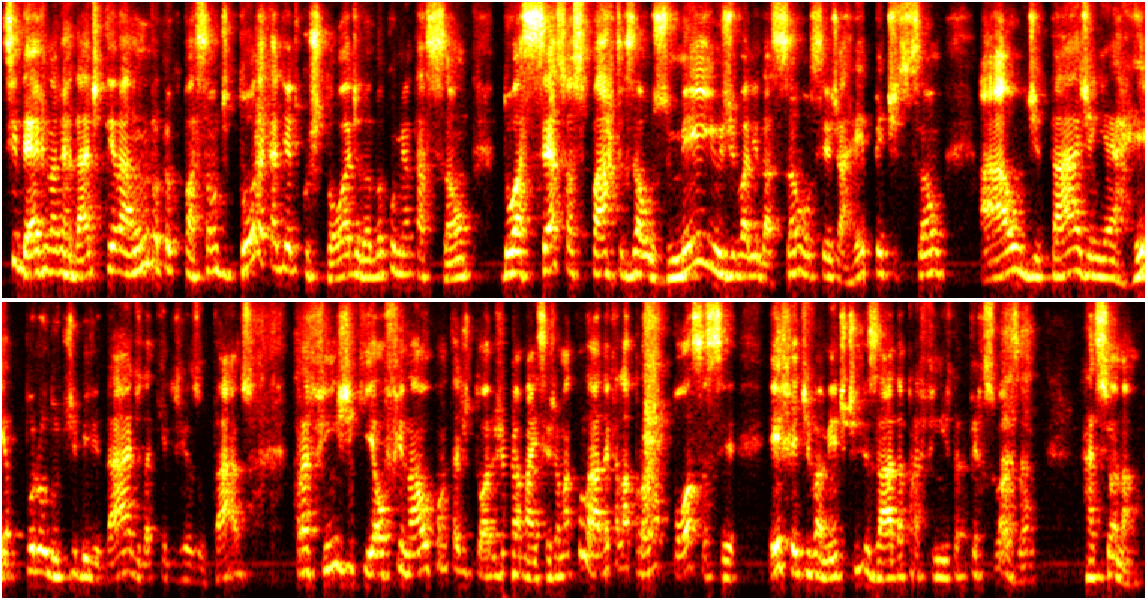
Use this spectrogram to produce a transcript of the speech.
se deve, na verdade, ter a ampla preocupação de toda a cadeia de custódia, da documentação, do acesso às partes aos meios de validação, ou seja, a repetição, a auditagem e a reprodutibilidade daqueles resultados, para fins de que, ao final, o contraditório jamais seja maculado, aquela prova possa ser efetivamente utilizada para fins da persuasão racional.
